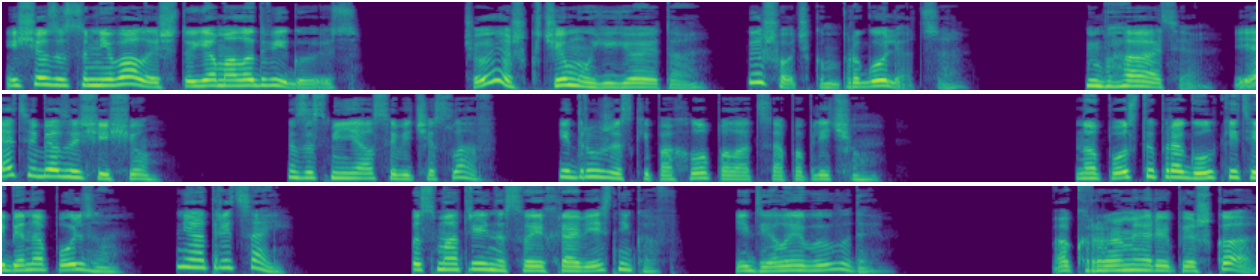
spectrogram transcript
Еще засомневалась, что я мало двигаюсь. Чуешь, к чему ее это? Пешочком прогуляться. «Батя, я тебя защищу», — засмеялся Вячеслав и дружески похлопал отца по плечу. Но посты прогулки тебе на пользу. Не отрицай. Посмотри на своих ровесников и делай выводы. А кроме репешка,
